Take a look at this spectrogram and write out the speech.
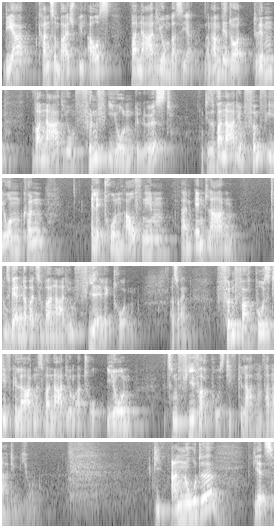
Der kann zum Beispiel aus Vanadium basieren. Dann haben wir dort drin Vanadium-5-Ionen gelöst. Und diese Vanadium-5-Ionen können Elektronen aufnehmen beim Entladen und sie werden dabei zu Vanadium-4-Elektronen. Also ein fünffach positiv geladenes Vanadium-Ion zu einem vierfach positiv geladenen Vanadium-Ion. Die Anode, die jetzt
